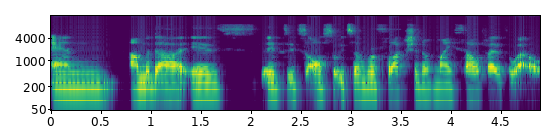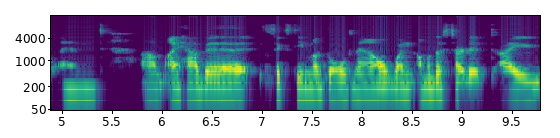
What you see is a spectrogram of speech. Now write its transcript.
And amuda is it's it's also it's a reflection of myself as well and um, I have a 16 month old now. When Amuda started, I,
